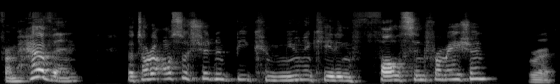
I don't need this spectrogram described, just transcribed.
from heaven, the Torah also shouldn't be communicating false information. Correct.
